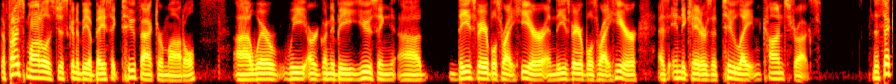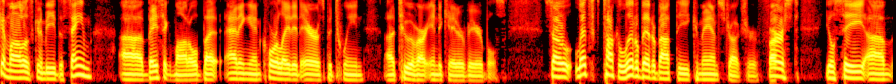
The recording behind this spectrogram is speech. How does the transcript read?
The first model is just going to be a basic two-factor model uh, where we are going to be using uh, these variables right here and these variables right here as indicators of two latent constructs. The second model is going to be the same uh, basic model, but adding in correlated errors between uh, two of our indicator variables. So let's talk a little bit about the command structure. First, you'll see um,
